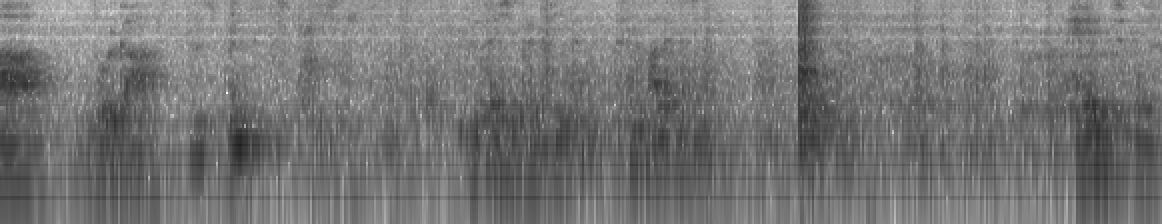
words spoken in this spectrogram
Ma Durga. Mütterliche Prinzip, das uns alles hält und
